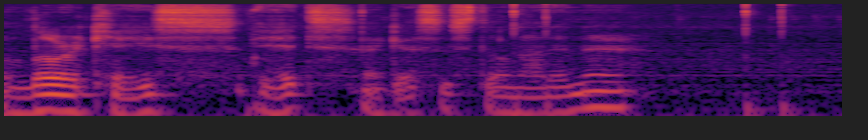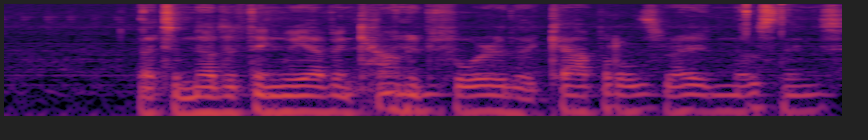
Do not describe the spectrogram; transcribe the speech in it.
lowercase it, I guess, is still not in there. That's another thing we haven't counted for, the capitals, right, and those things.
